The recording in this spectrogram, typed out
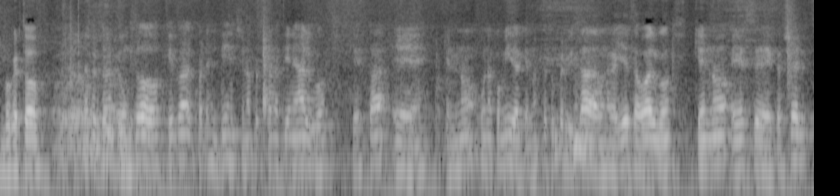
Boker Tov. Una persona preguntó ¿qué va, cuál es el bien si una persona tiene algo que está, eh, que no, una comida que no está supervisada, una galleta o algo que no es eh,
